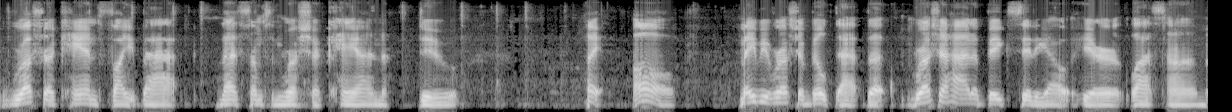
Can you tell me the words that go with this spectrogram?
Russia can fight back. That's something Russia can do. Like, oh, maybe Russia built that, but Russia had a big city out here last time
